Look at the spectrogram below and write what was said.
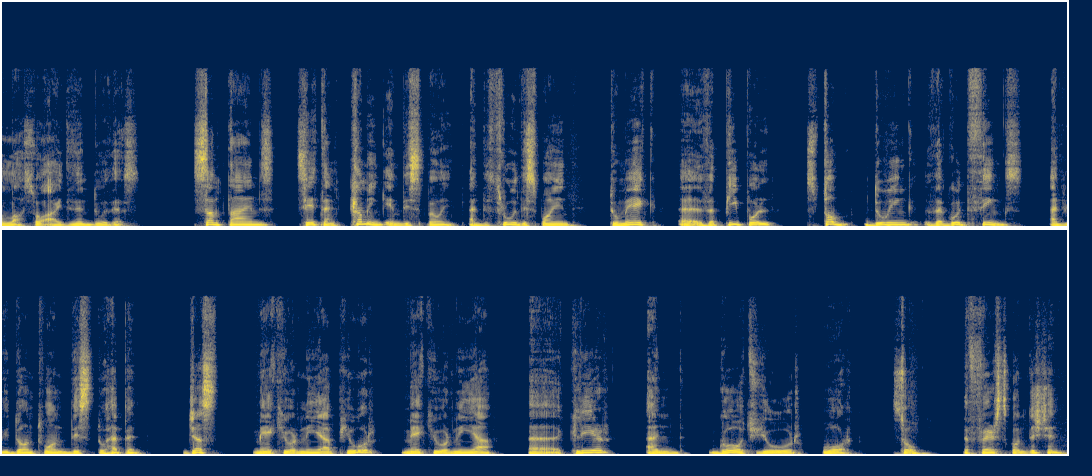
Allah, so I didn't do this. Sometimes Satan coming in this point and through this point to make uh, the people stop doing the good things. And we don't want this to happen. Just make your niyyah pure, make your niyyah uh, clear, and go to your work. So, the first condition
